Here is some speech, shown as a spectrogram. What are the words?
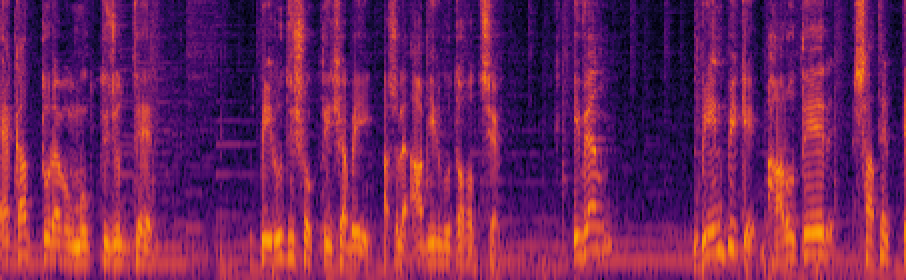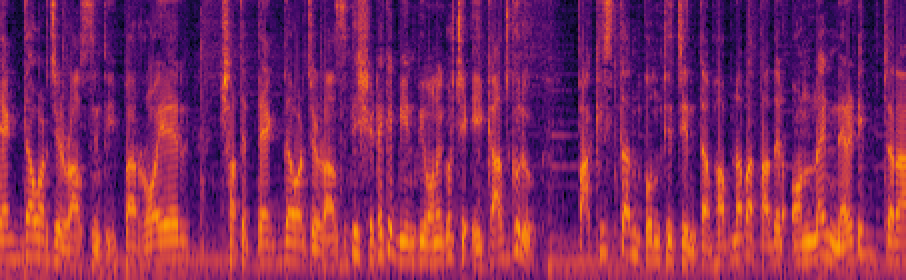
একাত্তর এবং মুক্তিযুদ্ধের বিরোধী শক্তি হিসাবেই আসলে আবির্ভূত হচ্ছে। ইভেন বিএনপিকে ভারতের সাথে ট্যাগ দেওয়ার যে রাজনীতি বা রয়ের সাথে ট্যাগ দেওয়ার যে রাজনীতি, সেটাকে বিএনপি মনে করছে এই কাজগুলো পাকিস্তানপন্থী চিন্তা ভাবনা বা তাদের অনলাইন ন্যারেটিভ যারা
